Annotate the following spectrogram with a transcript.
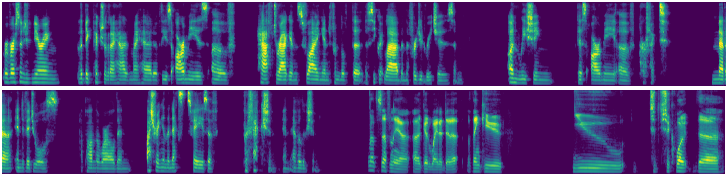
reverse engineering the big picture that I had in my head of these armies of half dragons flying in from the, the, the secret lab in the frigid reaches and unleashing this army of perfect meta individuals upon the world and ushering in the next phase of perfection and evolution. That's definitely a, a good way to do it. I think you you to to quote the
